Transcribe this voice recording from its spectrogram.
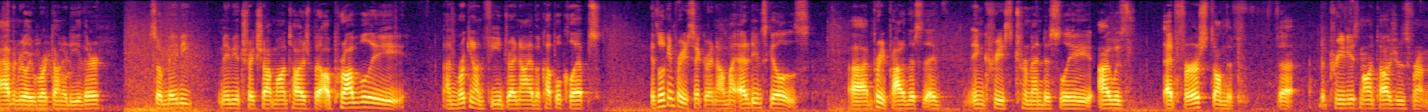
I haven't really worked on it either, so maybe maybe a trick shot montage. But I'll probably, I'm working on feeds right now. I have a couple clips. It's looking pretty sick right now. My editing skills, uh, I'm pretty proud of this. They've increased tremendously. I was at first on the the, the previous montages from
